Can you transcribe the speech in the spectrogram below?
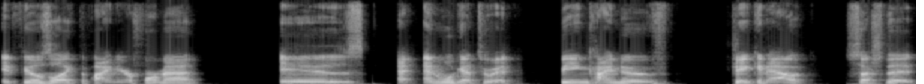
it feels like the Pioneer format is, and we'll get to it, being kind of shaken out such that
